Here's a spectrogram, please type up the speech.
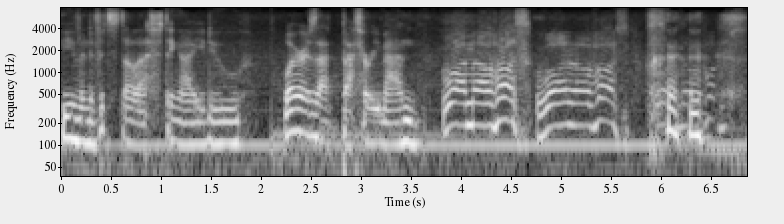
Even if it's the last thing I do. Where is that battery man? One of us. One of us. One of us.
